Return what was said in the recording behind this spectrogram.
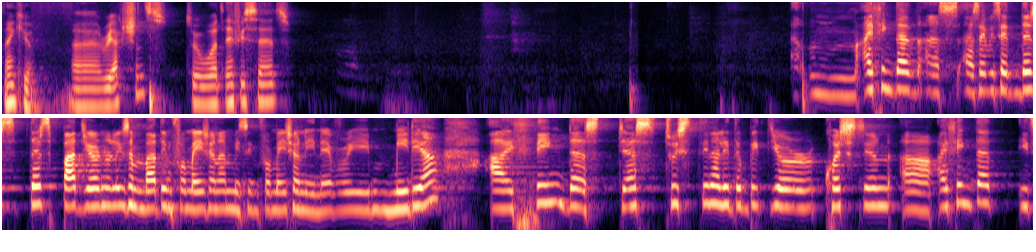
Thank you. Uh, reactions to what Evi said? Um, I think that, as, as I said, there's, there's bad journalism, bad information, and misinformation in every media. I think that's just twisting a little bit your question. Uh, I think that it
